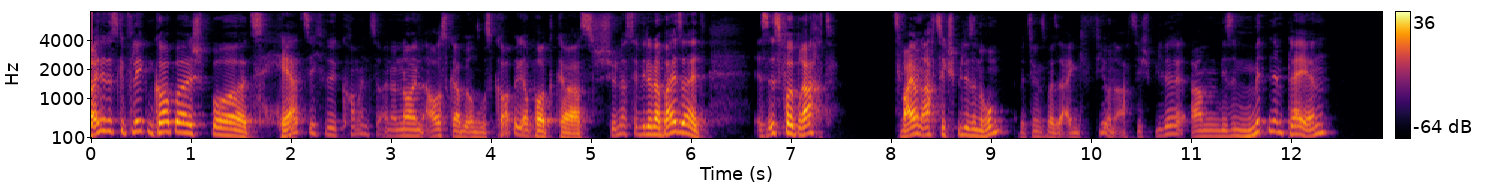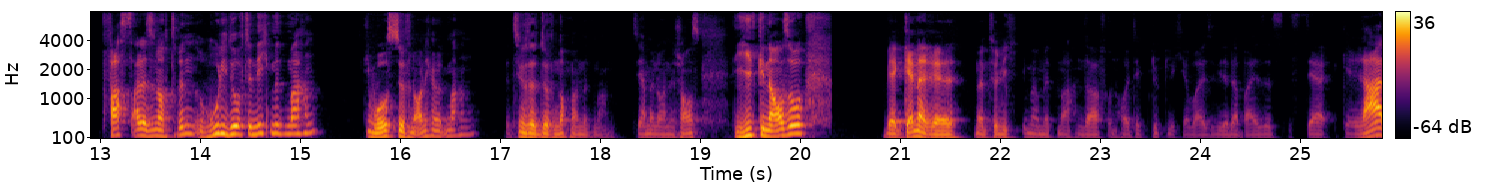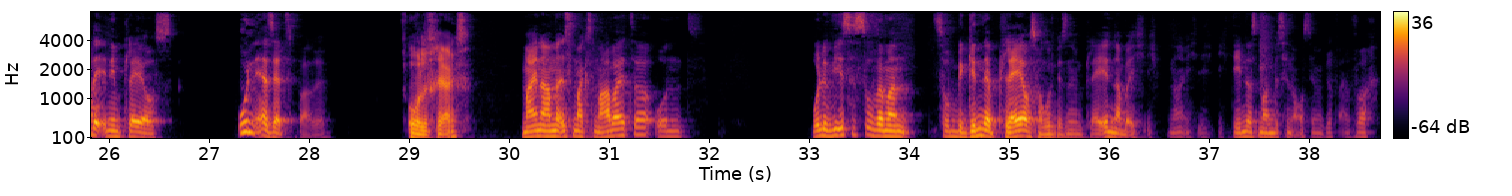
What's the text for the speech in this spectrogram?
Freunde des gepflegten Körpersports, herzlich willkommen zu einer neuen Ausgabe unseres Korpiger Podcasts. Schön, dass ihr wieder dabei seid. Es ist vollbracht. 82 Spiele sind rum, beziehungsweise eigentlich 84 Spiele. Ähm, wir sind mitten im Play-In. Fast alle sind noch drin. Rudi durfte nicht mitmachen. Die Wolves dürfen auch nicht mehr mitmachen, beziehungsweise dürfen nochmal mitmachen. Sie haben ja noch eine Chance. Die Heat genauso. Wer generell natürlich immer mitmachen darf und heute glücklicherweise wieder dabei sitzt, ist der gerade in den Playoffs unersetzbare Ole Freaks. Mein Name ist Max Marbeiter und Ole, wie ist es so, wenn man zum Beginn der Playoffs, na gut, wir sind im Play-In, aber ich, ich, ne, ich, ich dehne das mal ein bisschen aus, den Begriff einfach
